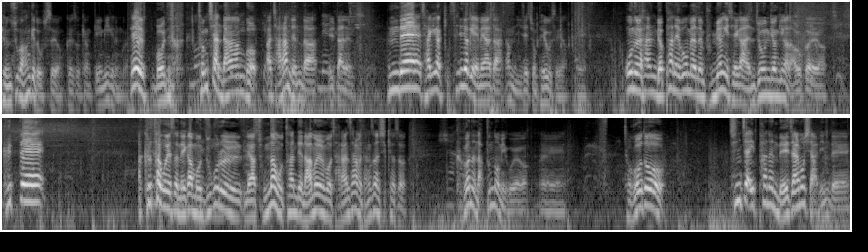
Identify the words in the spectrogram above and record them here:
변수가 한 개도 없어요. 그래서 그냥 게임 이기는 거야 예, 뭐 정치 안 당한 법 아 잘하면 된다 일단은. 근데 자기가 실력이 애매하다. 하면 이제 좀 배우세요. 예. 오늘 한 몇 판 해보면은 분명히 제가 안 좋은 경기가 나올 거예요. 그때 아 그렇다고 해서 내가 뭐 누구를 내가 존나 못하는데 남을 뭐 잘하는 사람을 당선시켜서 그거는 나쁜 놈이고요. 예. 적어도 진짜 이 판은 내 잘못이 아닌데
